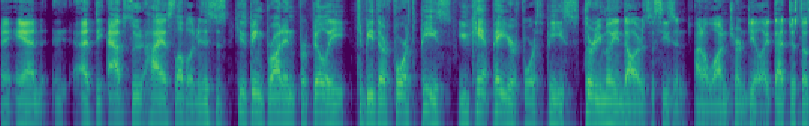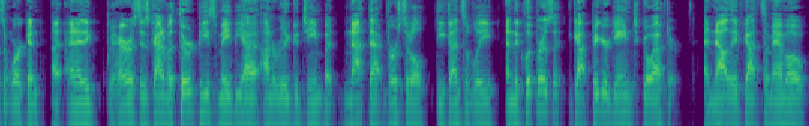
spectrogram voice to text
And at the absolute highest level, I mean, this is, he's being brought in for Philly to be their fourth piece. You can't pay your fourth piece $30 million a season on a long term deal. Like that just doesn't work. And, uh, and I think Harris is kind of a third piece, maybe on a really good team, but not that versatile defensively. And the Clippers got bigger game to go after. And now they've got some ammo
